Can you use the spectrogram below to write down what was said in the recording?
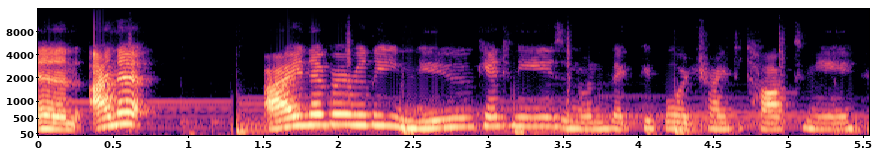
And I ne- I never really knew Cantonese and when like people were trying to talk to me,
